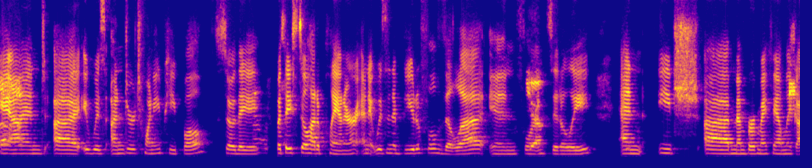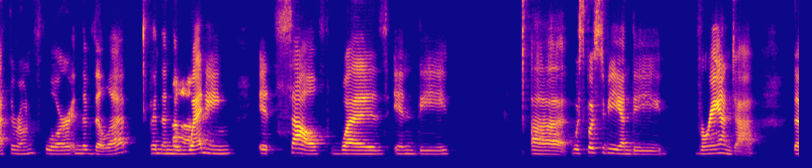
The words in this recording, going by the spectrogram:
And uh, it was under 20 people. So they, Mhm. but they still had a planner, and it was in a beautiful villa in Florence, Italy. And each uh, member of my family got their own floor in the villa, and then the Uh-huh. wedding itself was in the uh, was supposed to be in the veranda. The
